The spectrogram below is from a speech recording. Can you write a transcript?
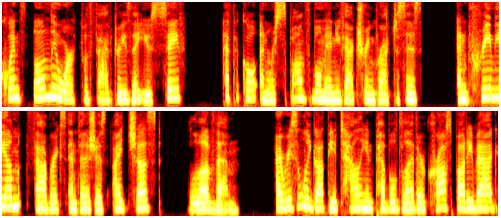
Quince only works with factories that use safe, ethical, and responsible manufacturing practices and premium fabrics and finishes. I just love them. I recently got the Italian pebbled leather crossbody bag,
